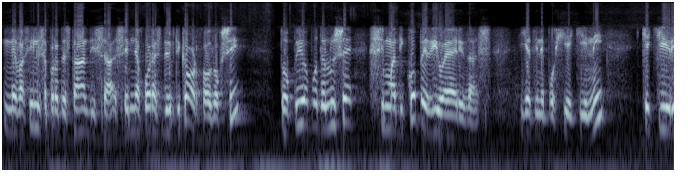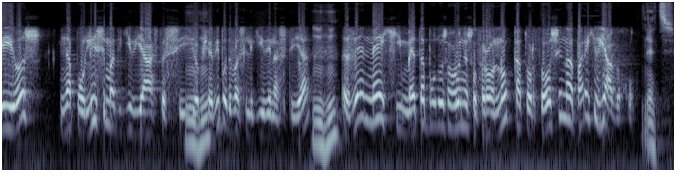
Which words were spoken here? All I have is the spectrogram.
με βασίλισσα προτεστάντισσα σε μια χώρα συντριπτικά ορθόδοξη, το οποίο αποτελούσε σημαντικό πεδίο έρηδας για την εποχή εκείνη και κυρίως μια πολύ σημαντική διάσταση mm-hmm. για οποιαδήποτε βασιλική δεν έχει μετά από τόσα χρόνια στο θρόνο κατορθώσει να παρέχει διάδοχο. Έτσι.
